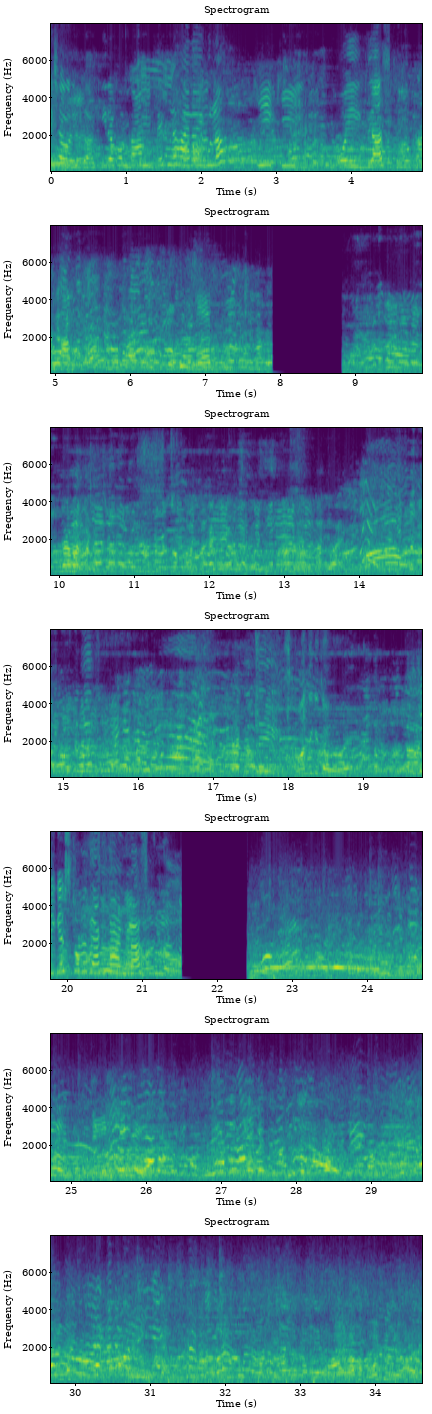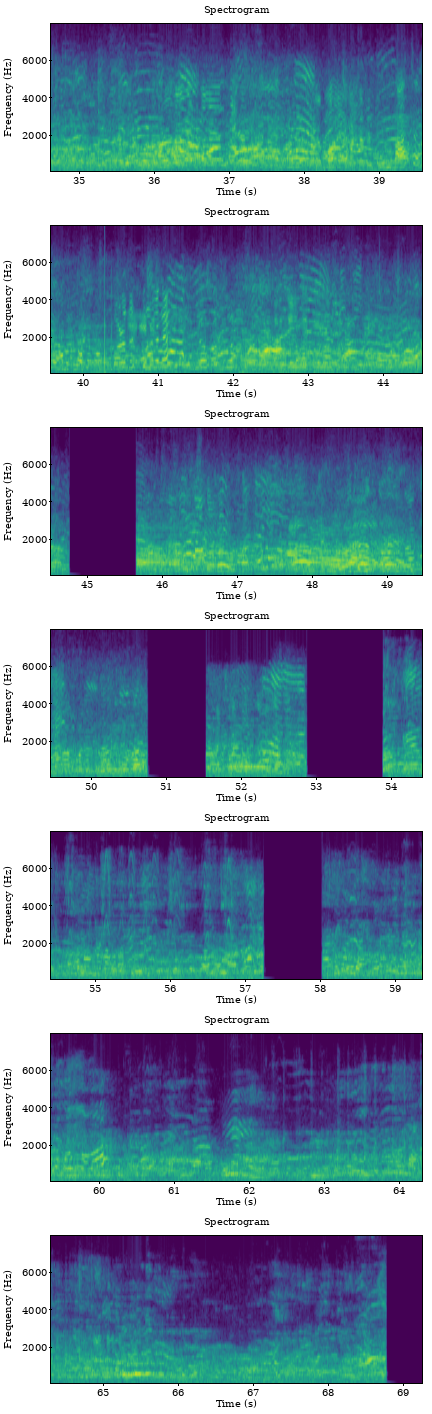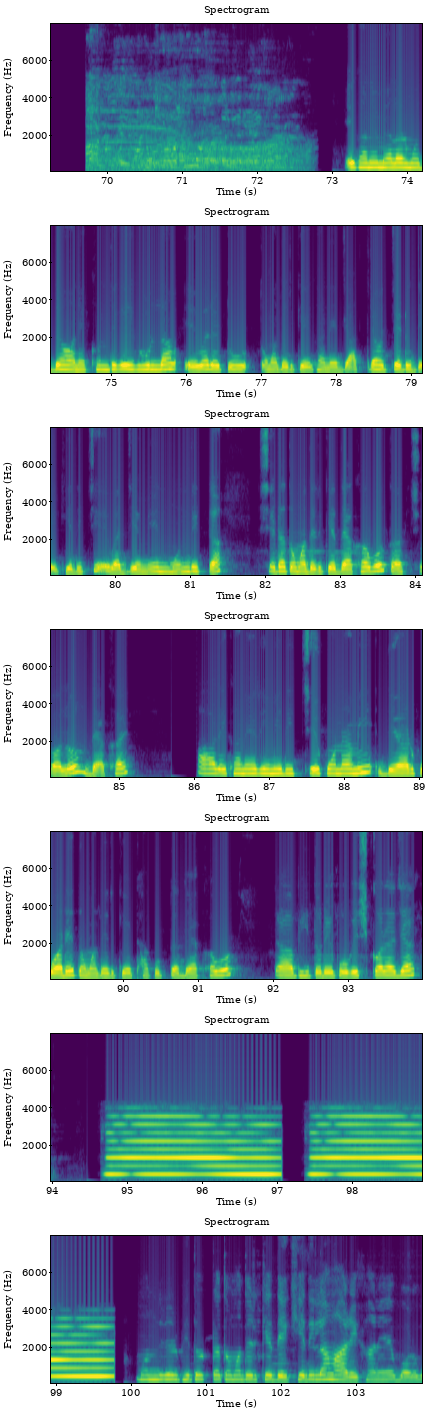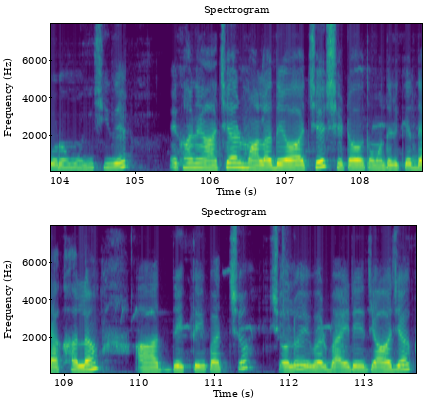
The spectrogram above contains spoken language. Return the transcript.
এসব কীরকম দাম দেখলে হয় না এগুলো কি কি ওই গ্লাসগুলো আমাদিকে চলো জিজ্ঞেস করে দেখ না গ্লাসগুলো এখানে মেলার মধ্যে অনেকক্ষণ থেকেই ঘুরলাম। এবার একটু তোমাদেরকে এখানে যাত্রা হচ্ছে, একটু দেখিয়ে দিচ্ছি। এবার যে মেন মন্দিরটা, সেটা তোমাদেরকে দেখাবো। তা চলো দেখায় আর এখানে রিমি দিচ্ছে প্রণামি। দেওয়ার পরে তোমাদেরকে ঠাকুরটা দেখাবো। তা ভিতরে প্রবেশ করা যাক। মন্দিরের তোমাদেরকে দেখিয়ে দিলাম, আর এখানে বড় বড় মনীষীদের এখানে আছে, আর মালা দেওয়া আছে, সেটাও তোমাদেরকে দেখালাম। আর দেখতেই পাচ্ছ, চলো এবার বাইরে যাওয়া যাক।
